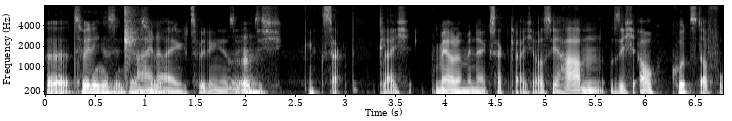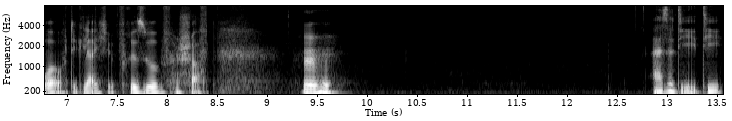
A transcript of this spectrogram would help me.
äh, Zwillinge sind ja Eine so. eigene Zwillinge sehen Mhm. sich exakt gleich, mehr oder minder exakt gleich aus. Sie haben sich auch kurz davor auch die gleiche Frisur verschafft. Mhm. Also die, die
